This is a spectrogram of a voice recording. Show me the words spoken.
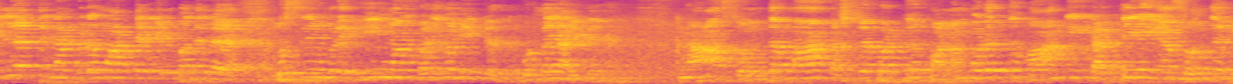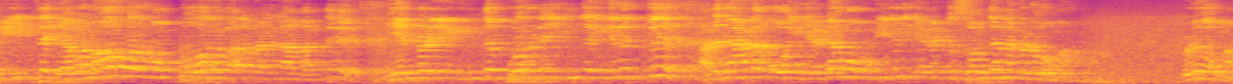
இல்லத்தை நான் விடமாட்டேன் என்பதில் முஸ்லீம்களுடைய ஈமான் வடிவமைக்கிறது உண்மையா இல்லையா? நான் சொந்தமா கஷ்டப்பட்டு பணம் கொடுத்து வாங்கி கட்டிய என் சொந்த வீட்டுல எவனோ ஒருவன் போற வரவெல்லாம் வந்து என்னுடைய இந்த பொருள் இங்க இருக்கு. அதனால ஒரு இடம் வீடு எனக்கு சொந்தம்னு விடுவோமா? விடுவோமா?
